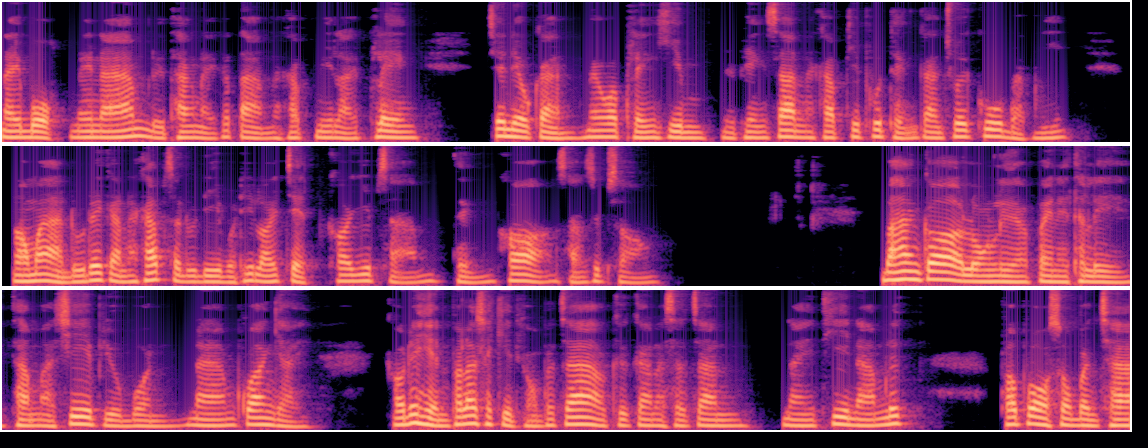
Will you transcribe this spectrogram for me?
ในบกในน้ำหรือทางไหนก็ตามนะครับ มีหลายเพลง เช่นเดียวกัน ไม่ว่าเพลงฮิมหรือเพลงสั้นนะครับ ที่พูดถึงการช่วยกู้แบบนี้ ลองมาอ่านดูด้วยกันนะครับ สดุดีบทที่ 107 ข้อ 23 ถึงข้อ 32 บ้างก็ลงเรือไปในทะเลทำอาชีพอยู่บนน้ำกว้างใหญ่ เขาได้เห็นพระราชกิจของพระเจ้า คือการอัศจรรย์ในที่น้ำลึก เพราะพระองค์ทรงบัญชา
